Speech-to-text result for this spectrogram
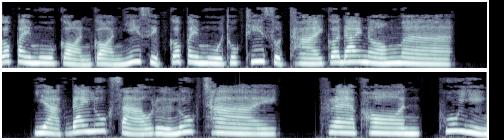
ก็ไปมูก่อนก่อน 20 ก็ไปมูทุกที่สุดท้ายก็ได้น้องมา อยากได้ลูกสาวหรือลูกชาย แพรพร ผู้หญิง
